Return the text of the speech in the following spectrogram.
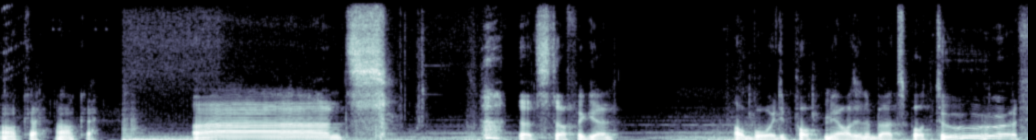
Okay, okay. And that stuff again. Oh boy, they popped me out in a bad spot too.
